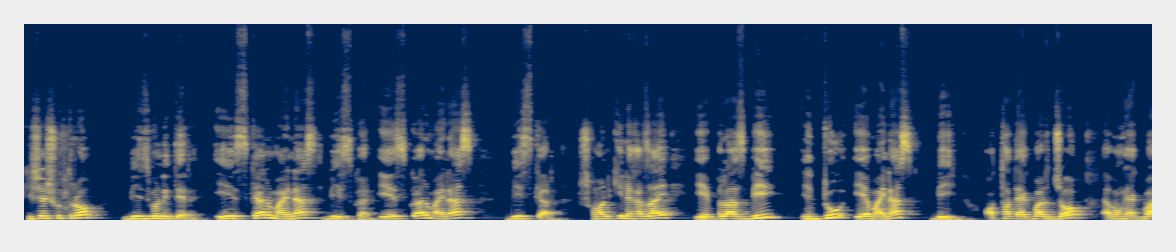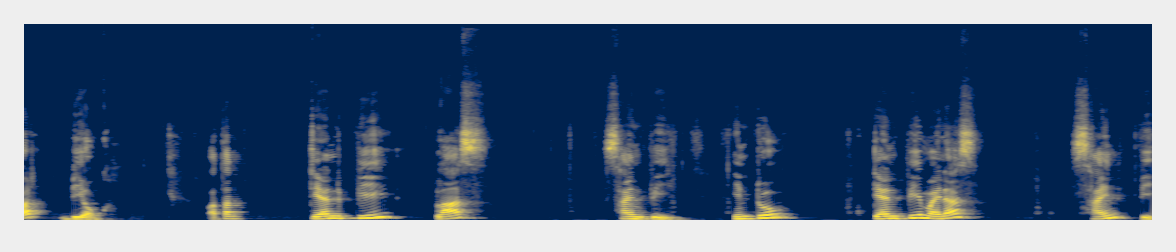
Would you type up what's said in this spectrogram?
কিসের সূত্র? বীজগণিতের। A square minus B square A square minus B square সমান কি লেখা যায়? A plus B into A minus B অর্থাৎ একবার যোগ এবং একবার বিয়োগ। অর্থাৎ tan P plus sin P into tan P minus sin P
